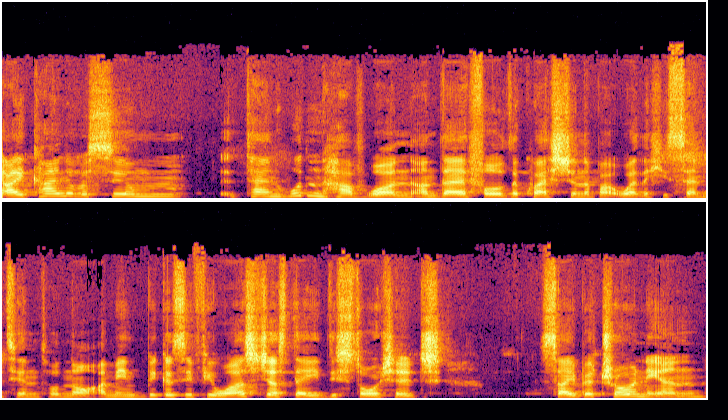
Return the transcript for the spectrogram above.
I, I kind of assume Ten wouldn't have one, and therefore the question about whether he's sentient or not. I mean, because if he was just a distorted Cybertronian,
